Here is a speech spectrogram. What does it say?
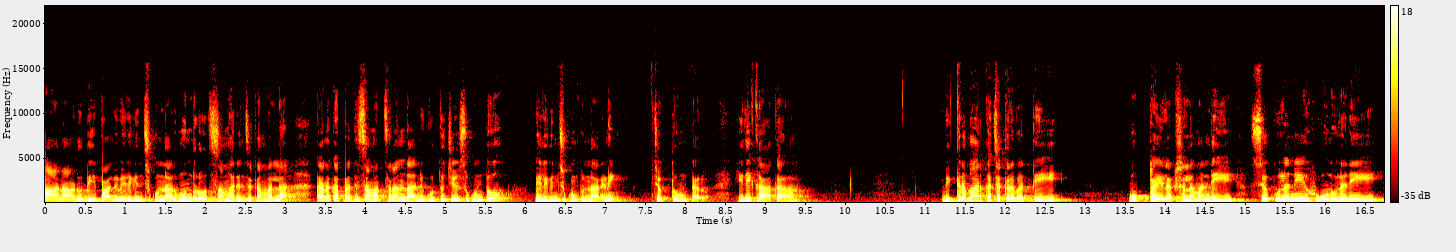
ఆనాడు దీపాలు వెలిగించుకున్నారు. ముందు రోజు సంహరించటం వల్ల కనుక ప్రతి సంవత్సరం దాన్ని గుర్తు చేసుకుంటూ వెలిగించుకుంటున్నారని చెప్తూ ఉంటారు. ఇది కాక విక్రమార్క చక్రవర్తి ముప్పై లక్షల మంది శకులని హూణులని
